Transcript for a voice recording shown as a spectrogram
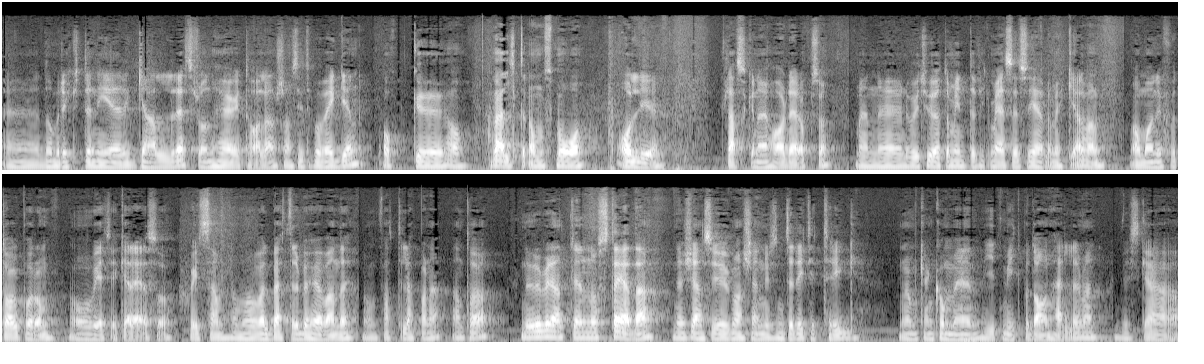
Eh, de ryckte ner gallret från högtalaren som sitter på väggen och eh, ja, välte de små olje Flaskorna jag har där också. Men eh, det var ju tur att de inte fick med sig så jävla mycket i alla fall. Om man nu får tag på dem och vet vilka det är så skitsam. De har väl bättre behövande, de fattiglapparna antar jag. Nu är det väl egentligen att städa. Det känns ju, man känner sig inte riktigt trygg när de kan komma hit mitt på dagen heller men vi ska,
